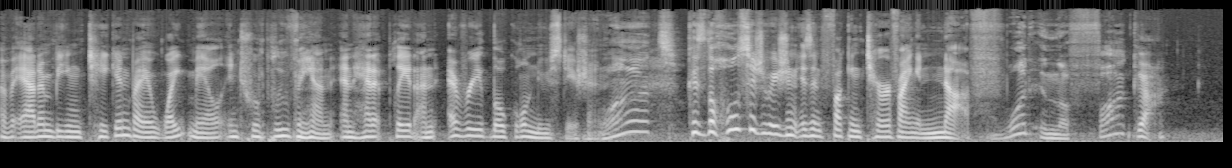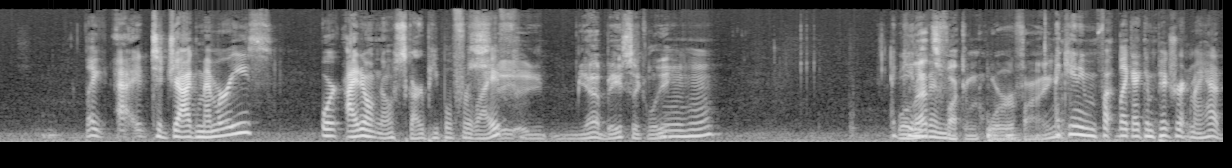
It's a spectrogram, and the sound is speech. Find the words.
of Adam being taken by a white male into a blue van and had it played on every local news station. What? Because the whole situation isn't fucking terrifying enough. What in the fuck? Yeah. Like, uh, to jog memories? Or, I don't know, scar people for life? Uh, Yeah, basically. Mm-hmm. I Well, that's even- fucking horrifying. I can't even fu- like I can picture it in my head.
